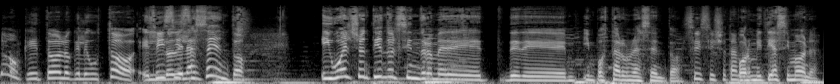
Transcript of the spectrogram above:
no, que todo lo que le gustó, el- Sí, lo sí, del sí. acento. Igual yo entiendo el síndrome de, de- de impostar un acento. Sí, sí, yo también. Por mi tía Simona.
